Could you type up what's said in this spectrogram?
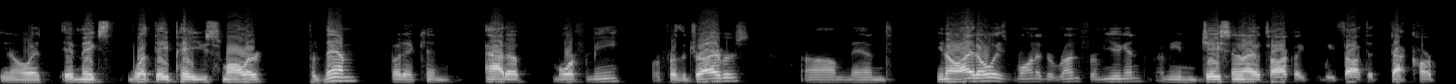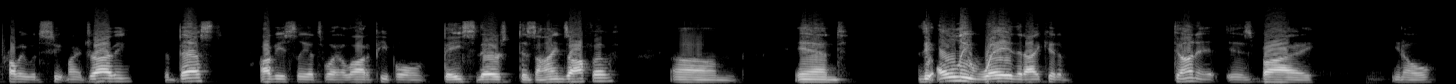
you know, it, it makes what they pay you smaller for them, but it can add up more for me or for the drivers. Um, and, you know, I'd always wanted to run for Mugen. I mean, Jason and I had talked, like, we thought that that car probably would suit my driving the best. Obviously, that's what a lot of people base their designs off of. Um, and the only way that I could have done it is by, you know,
